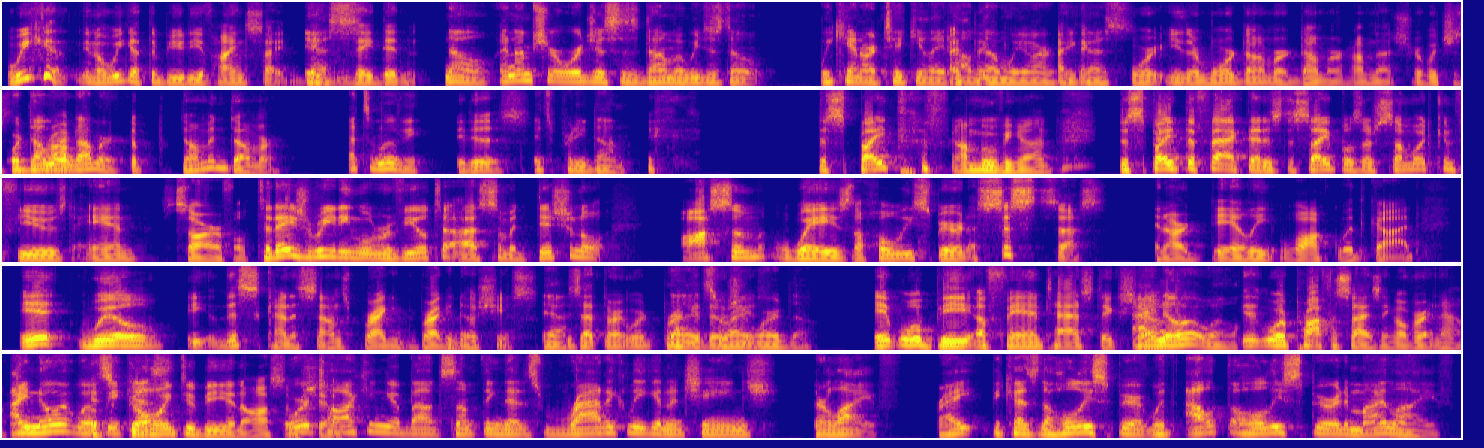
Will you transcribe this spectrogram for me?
We get, you know, we got the beauty of hindsight. They, Yes. they didn't. No, and I'm sure we're just as dumb, and we just don't. We can't articulate how think- dumb we are I think because we're either more dumb or dumber. I'm not sure which is we're the dumber and dumber. The dumb and dumber. That's a movie. It is. It's pretty dumb. despite the, I'm moving on. Despite the fact that his disciples are somewhat confused and sorrowful. Today's reading will reveal to us some additional awesome ways the Holy Spirit assists us in our daily walk with God. It will be, this kind of sounds brag, braggadocious. Yeah. Is that the right word? No, That's the right Braggadocious? word, though. It will be a fantastic show. I know it will. It- we're prophesizing over it now. I know it will because it's going to be an awesome we're show. talking about something that's radically going to change their life, right? Because the Holy Spirit, without the Holy Spirit in my life,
